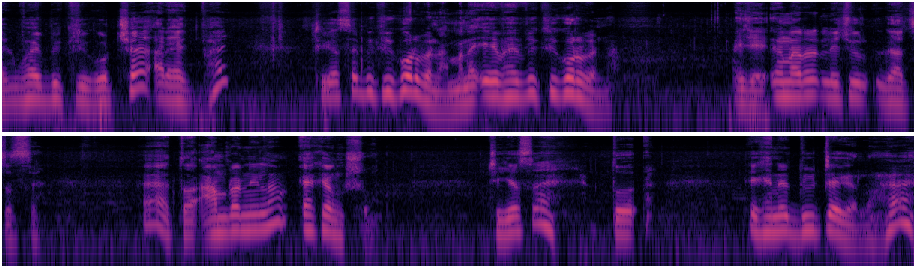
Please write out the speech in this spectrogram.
এক ভাই বিক্রি করছে আর এক ভাই ঠিক আছে বিক্রি করবে না মানে এ ভাই বিক্রি করবে না। এই যে এনার লিচুর গাছ আছে হ্যাঁ তো আমরা নিলাম একাংশ ঠিক আছে? তো এখানে দুইটা গেল হ্যাঁ?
